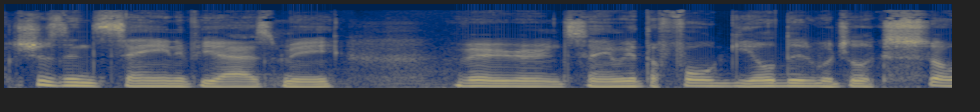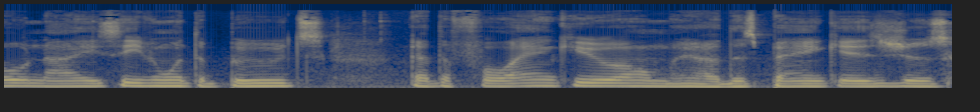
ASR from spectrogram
It's just insane if you ask me. Very, very insane. We got the full gilded, which looks so nice, even with the boots. Got the full Ankou. Oh my god, this bank is just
